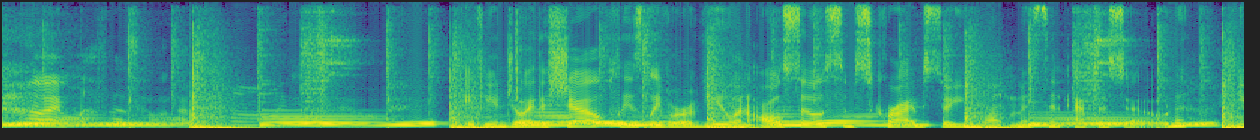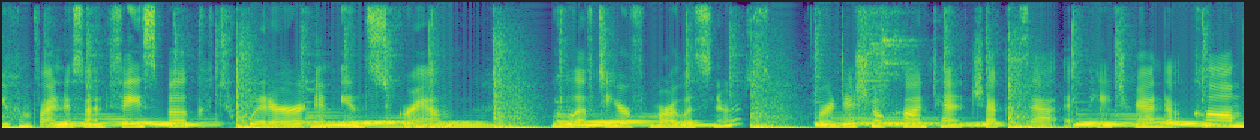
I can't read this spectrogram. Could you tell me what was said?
Oh, I love those helicopters. If you enjoy the show, please leave a review and also subscribe so you won't miss an episode. You can find us on Facebook, Twitter, and Instagram. We love to hear from our listeners. For additional content, check us out at patreon.com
